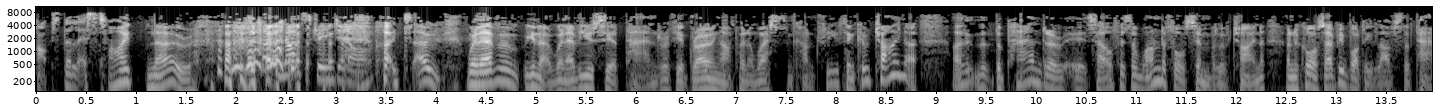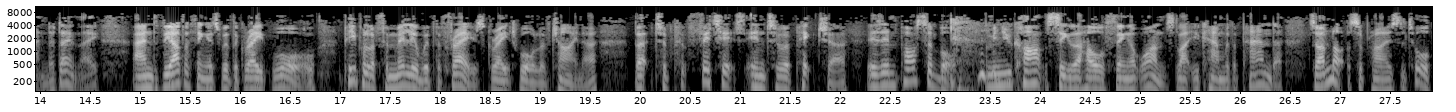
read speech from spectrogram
tops the list. I know. Not strange at all. I don't. Whenever you know, whenever you see a panda, if you're growing up in a Western country, you think of China. I think that the panda itself is a wonderful symbol of China, and of course, everybody loves the panda, don't they? And the other thing is with the Great Wall, people are familiar with the phrase "Great Wall of China," but to fit it into a picture is impossible. I mean, you can't see the whole thing at once like you can with a panda. So I'm not surprised at all.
